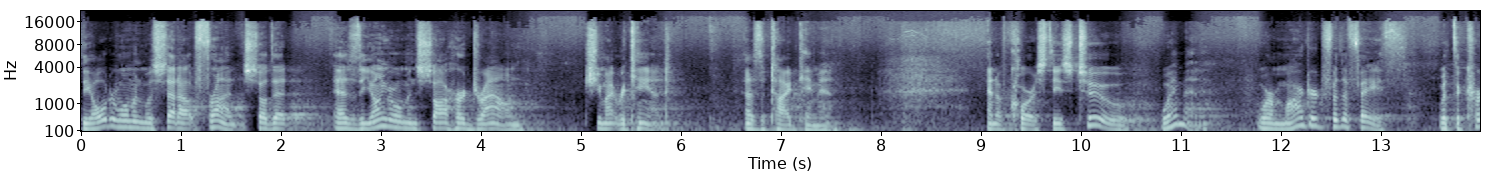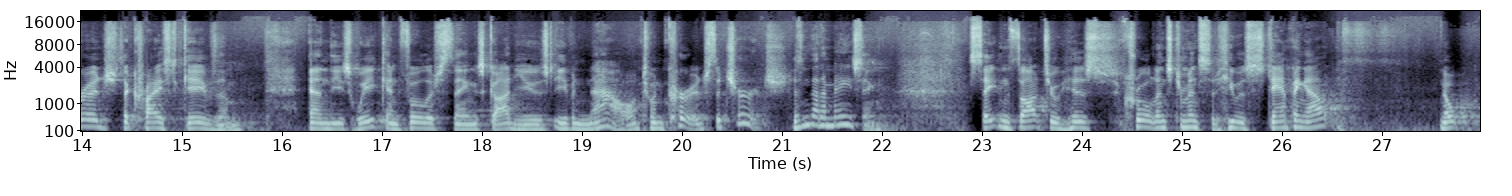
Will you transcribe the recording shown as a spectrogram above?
the older woman was set out front so that as the younger woman saw her drown, she might recant as the tide came in. And of course, these two women were martyred for the faith with the courage that Christ gave them. And these weak and foolish things God used even now to encourage the church. Isn't that amazing? Satan thought through his cruel instruments that he was stamping out. Nope.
